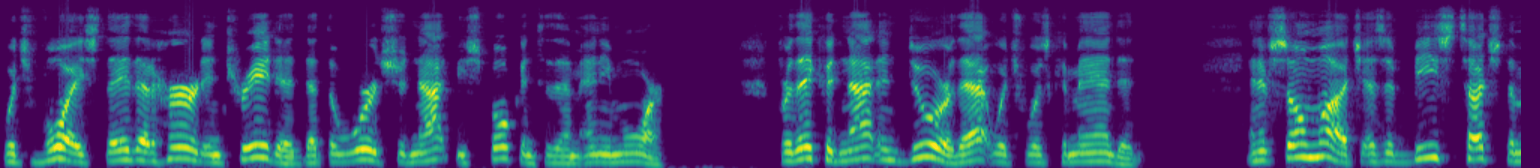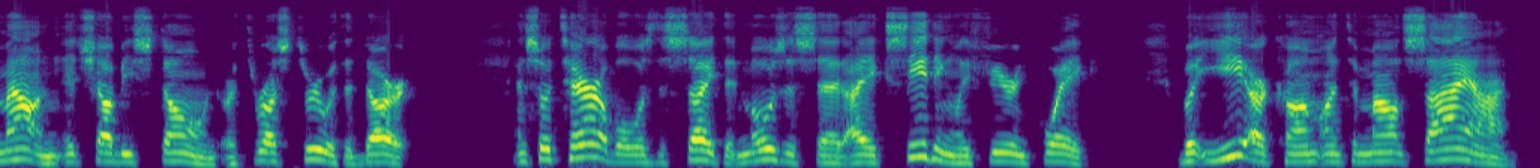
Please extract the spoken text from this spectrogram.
which voice they that heard entreated that the word should not be spoken to them any more. For they could not endure that which was commanded. And if so much as a beast touch the mountain, it shall be stoned, or thrust through with a dart. And so terrible was the sight that Moses said, I exceedingly fear and quake. But ye are come unto Mount Sion,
